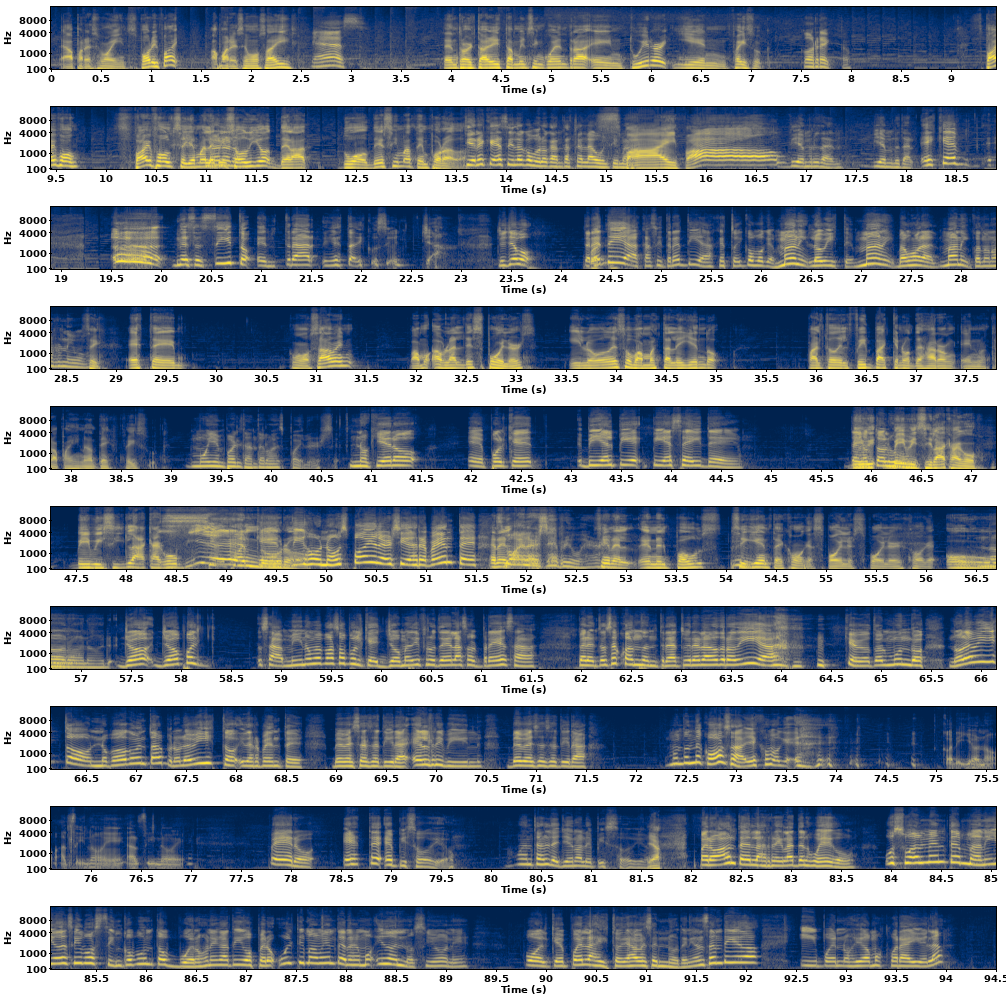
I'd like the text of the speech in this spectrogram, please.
aparecemos ahí en Spotify, aparecemos ahí. Yes. Dentro del TARDIS también se encuentra en Twitter y en Facebook. Correcto. Spyfall. Spyfall se llama el No, no, no. episodio de la duodécima temporada. Tienes que decirlo como lo cantaste en la última. Spyfall. Bien brutal. Bien brutal. Es que ugh, necesito entrar en esta discusión ya. Yo llevo tres Bueno. días, casi tres días, que estoy como que, Manny, lo viste. Manny, vamos a hablar. Manny, cuando nos reunimos. Sí. Este, como saben, vamos a hablar de spoilers y luego de eso vamos a estar leyendo parte del feedback que nos dejaron en nuestra página de Facebook. Muy importante los spoilers. No quiero, eh, porque vi el P- PSA de, de BB Doctor Who. BBC la cagó. BBC la cagó bien Sí, porque duro. dijo no spoilers y de repente En el- spoilers everywhere. Sí, en el, en el post siguiente, como que spoilers, spoilers, como que, oh. No, no, no. Yo, yo por, o sea, a mí no me pasó porque yo me disfruté de la sorpresa. Pero entonces cuando entré a Twitter el otro día, que veo todo el mundo, no lo he visto, no puedo comentar, pero lo he visto. Y de repente BBC se tira el reveal, BBC se tira un montón de cosas. Y es como que, Corillo, no, así no es, así no es. Pero este episodio, vamos a entrar de lleno al episodio. Ya. Pero antes, las reglas del juego. Usualmente, Man y yo decimos cinco puntos buenos o negativos, pero últimamente nos hemos ido en nociones. Porque, pues, las historias a veces no tenían sentido y, pues, nos íbamos por ahí, ¿verdad?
